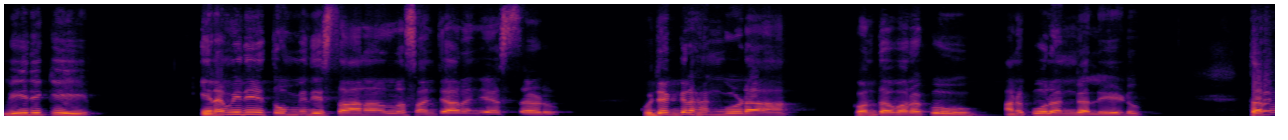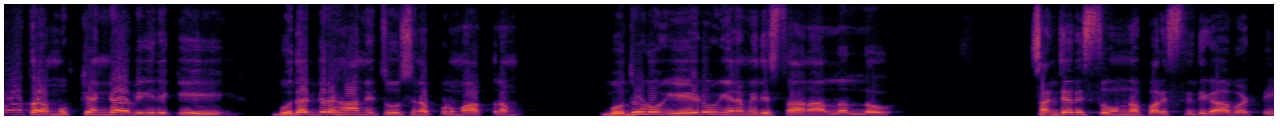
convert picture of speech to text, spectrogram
వీరికి ఎనిమిది తొమ్మిది స్థానాలలో సంచారం చేస్తాడు. కుజగ్రహం కూడా కొంతవరకు అనుకూలంగా లేడు. తర్వాత ముఖ్యంగా వీరికి బుధగ్రహాన్ని చూసినప్పుడు మాత్రం బుధుడు ఏడు ఎనిమిది స్థానాలలో సంచరిస్తూ ఉన్న పరిస్థితి కాబట్టి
